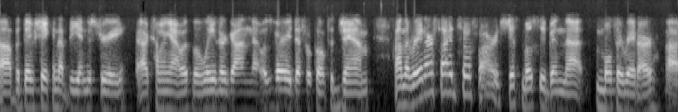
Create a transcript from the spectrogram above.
uh, but they've shaken up the industry, uh, coming out with a laser gun that was very difficult to jam. On the radar side, so far, it's just mostly been that multi-radar uh,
